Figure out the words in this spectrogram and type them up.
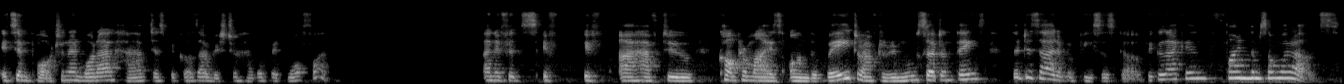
it's important and what I'll have just because I wish to have a bit more fun and if it's if if I have to compromise on the weight or have to remove certain things, the desirable pieces go because I can find them somewhere else.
